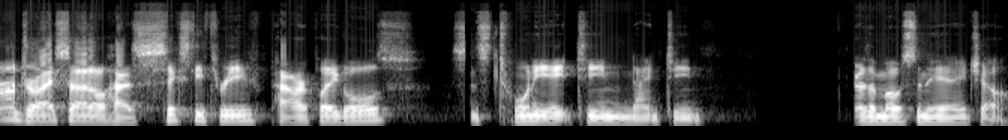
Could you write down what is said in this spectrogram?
John Draisaitl has 63 power play goals since 2018-19. They're the most in the NHL.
